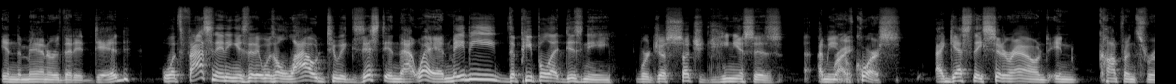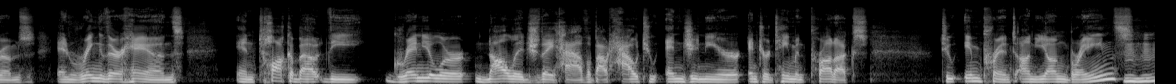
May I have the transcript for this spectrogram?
in the manner that it did. What's fascinating is that it was allowed to exist in that way. And maybe the people at Disney were just such geniuses. I mean, Right. of course, I guess they sit around in conference rooms and wring their hands and talk about the granular knowledge they have about how to engineer entertainment products to imprint on young brains. Mm-hmm.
